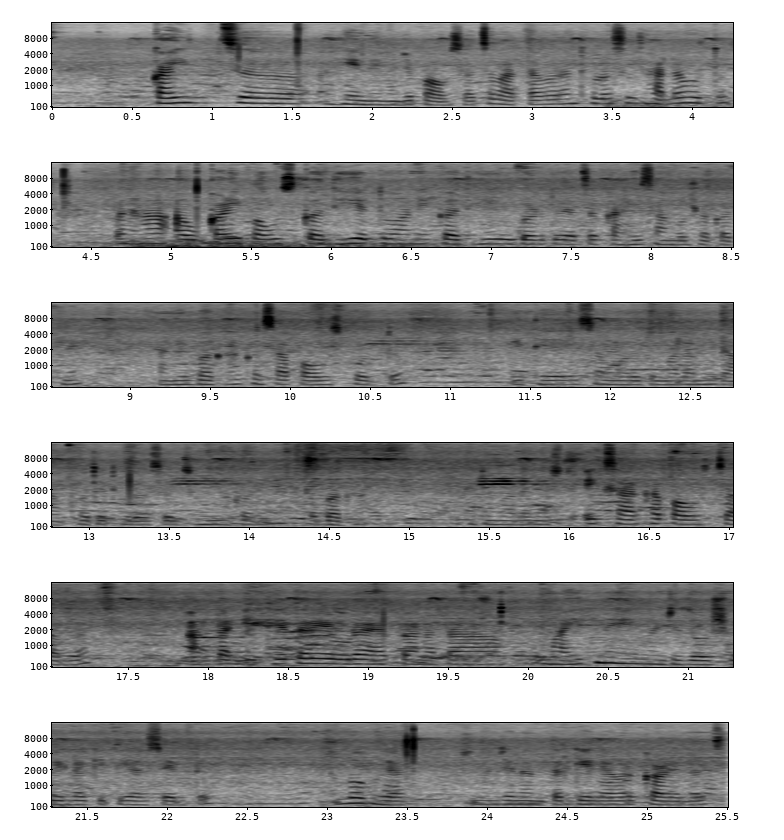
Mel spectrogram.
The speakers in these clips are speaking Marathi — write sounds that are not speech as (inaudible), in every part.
काहीच हे नाही. म्हणजे पावसाचं वातावरण थोडंसं झालं होतं पण हा अवकाळी पाऊस कधी येतो आणि कधी उघडतो याचं काही सांगू शकत नाही. आणि बघा कसा पाऊस पडतो. इथे समोर तुम्हाला मी दाखवते थोडंसं झूम करून. तर बघा इथे तुम्हाला दिसतं. एकसारखा पाऊस चालू आहे. आता इथे तर एवढं आहे पण आता माहीत नाही म्हणजे जोशवीला किती असेल ते. बघूयात. म्हणजे नंतर गेल्यावर कळेलच.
